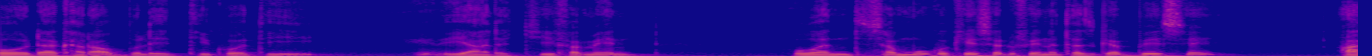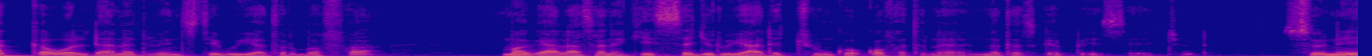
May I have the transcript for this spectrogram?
booda karaa obboleettii kootii yaadachiifameen wanti sammuu koo keessa dhufee na tasgabbeesse akka waldaan adventistii guyyaa torbaffaa. Magaalaa sana keessa jiru yaadachuun koo qofatu na tasgabbeesse jechuudha. Suni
